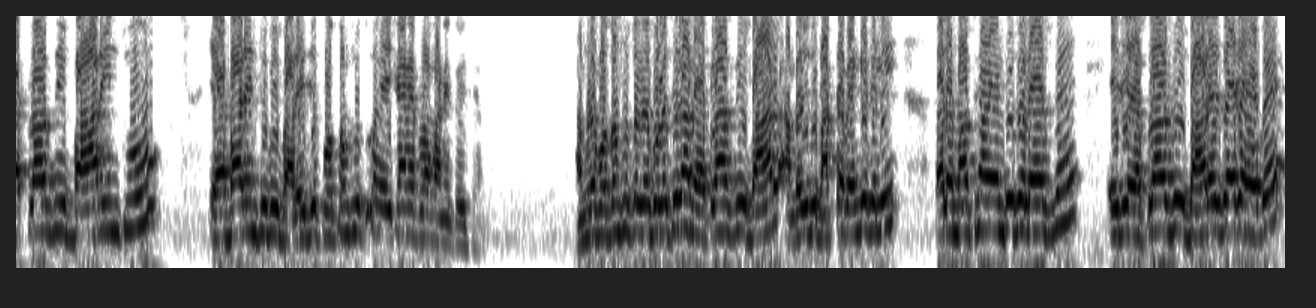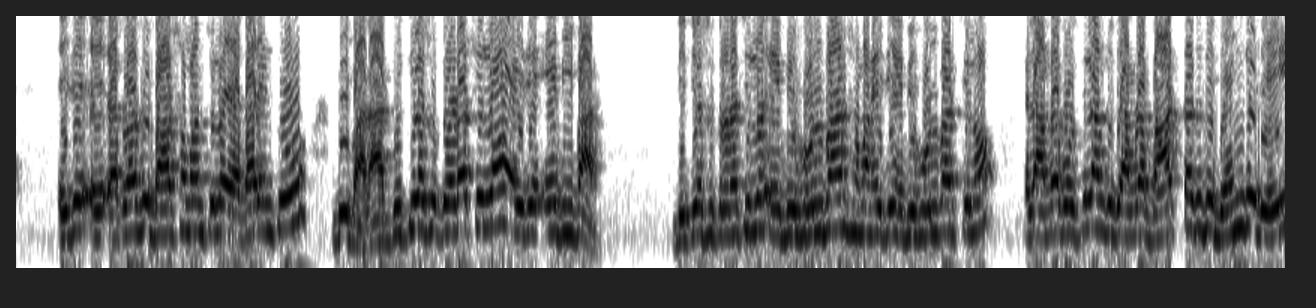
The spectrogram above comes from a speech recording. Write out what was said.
A plus B bar into A bar into B bar এই যে প্রথম সূত্র এখানে প্রমাণিত হয়েছে। আমরা প্রথম সূত্রে বলেছিলাম এ প্লাস বি বার আমরা যদি বারটা ভেঙে ফেলি, তাহলে মাঝখানে ইন্টু চলে আসবে। এই যে প্লাস বি বারের জায়গায় হবে, এই যে প্লাস বি বার সমান ছিল এ বার ইন্টু বি বার আর দ্বিতীয় সূত্রটা ছিল এই যে এ বি বার দ্বিতীয় সূত্রটা ছিল এ বি হোল বার সমান এই যে এ বি হোল বার ছিল। তাহলে আমরা বলছিলাম, যদি আমরা বারটা যদি ভেঙে দেই,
